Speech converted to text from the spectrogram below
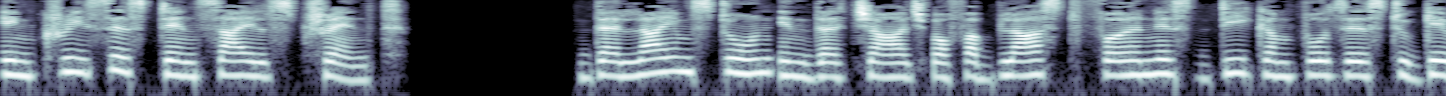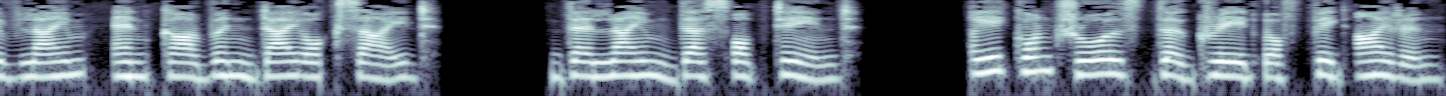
increases tensile strength. The limestone in the charge of a blast furnace decomposes to give lime and carbon dioxide. The lime thus obtained A controls the grade of pig iron.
